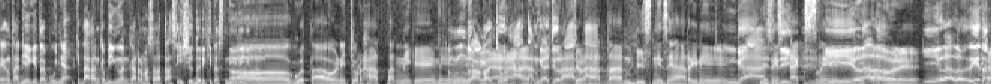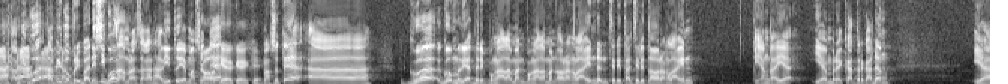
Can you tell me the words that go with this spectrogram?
yang tadi kita punya kita akan kebingungan karena masalah trust issue dari kita sendiri gitu Oh, gue tahu nih curhatan nih kayak ini. Enggak, enggak curhatan, enggak curhatan. Curhatan bisnisnya hari nih. Enggak, Bisnis. X nih. Gila Gua tahu lo. nih. Gila lo. Iya, tapi tapi gue tapi gue pribadi sih gue nggak merasakan hal itu ya maksudnya. Oke, oke, oke. Maksudnya eh gue gue melihat dari pengalaman-pengalaman orang lain dan cerita-cerita orang lain yang kayak ya mereka terkadang ya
